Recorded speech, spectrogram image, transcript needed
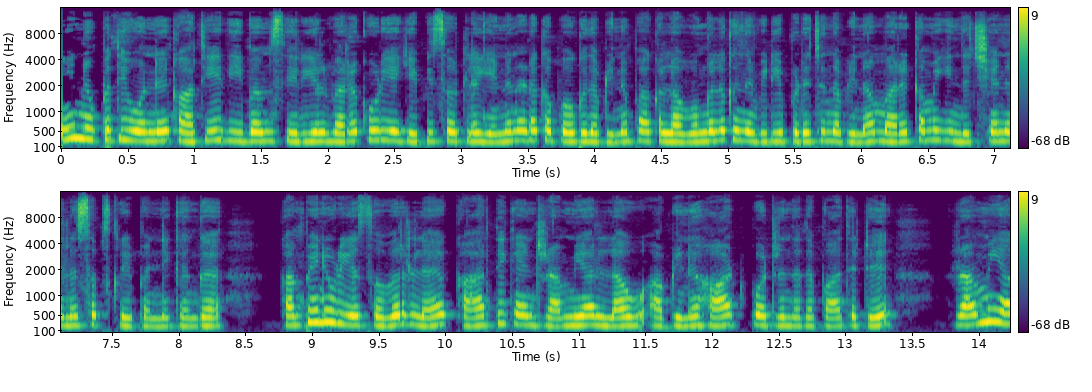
மே முப்பத்தி ஒன்று கார்த்திகை தீபம் சீரியல் வரக்கூடிய எபிசோட்ல என்ன நடக்க போகுது அப்படின்னு பார்க்கலாம். உங்களுக்கு இந்த வீடியோ பிடிச்சிருந்து அப்படின்னா மறக்காம இந்த சேனலை சப்ஸ்கிரைப் பண்ணிக்கோங்க. கம்பெனியுடைய சுவரில் கார்த்திக் அண்ட் ரம்யா லவ் அப்படின்னு ஹார்ட் போட்டிருந்ததை பார்த்துட்டு ரம்யா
